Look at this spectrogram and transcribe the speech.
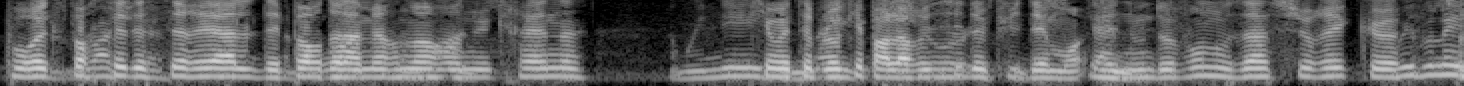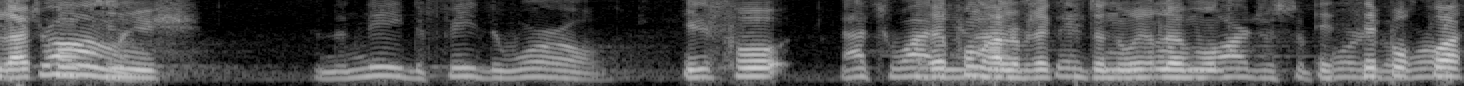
pour exporter des céréales des ports de la mer Noire en Ukraine qui ont été bloqués par la Russie depuis des mois. Et nous devons nous assurer que cela continue. Il faut répondre à l'objectif de nourrir le monde. Et c'est pourquoi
